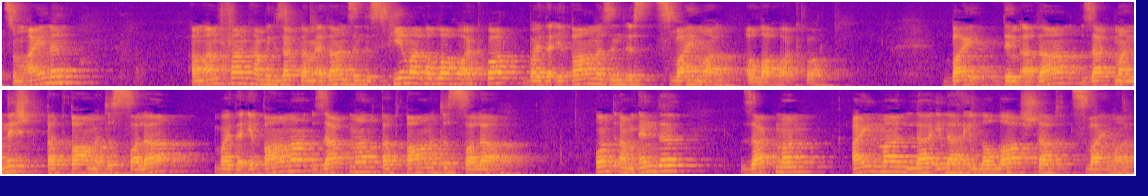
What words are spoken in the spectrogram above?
Zum einen, am Anfang haben wir gesagt, beim Adhan sind es viermal Allahu Akbar, bei der Iqama sind es zweimal Allahu Akbar. Bei dem Adhan sagt man nicht Qad salah bei der Iqama sagt man Qad salah Und am Ende sagt man einmal La ilaha illallah statt zweimal.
